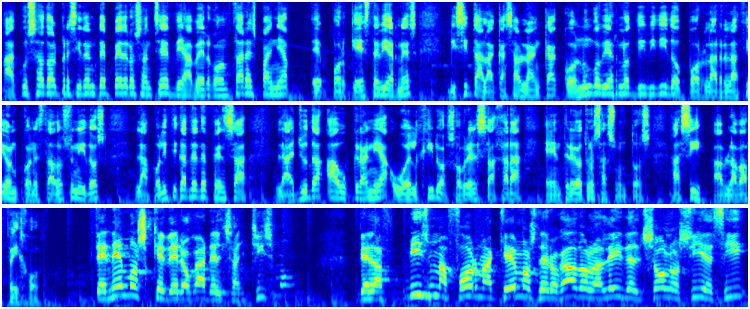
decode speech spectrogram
ha acusado al presidente Pedro Sánchez de avergonzar a España eh, porque este viernes visita la Casa Blanca con un gobierno dividido por la relación con Estados Unidos, la política de defensa, la ayuda a Ucrania o el giro sobre el Sáhara, entre otros asuntos. Así hablaba Feijóo. Tenemos que derogar el sanchismo de la misma forma que hemos derogado la ley del solo sí es sí.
